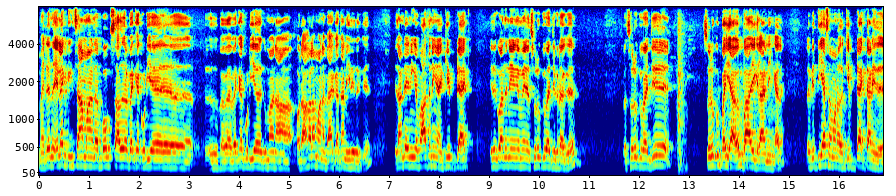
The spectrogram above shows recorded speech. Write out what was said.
மற்ற இந்த எலக்ட்ரிக் சாமான பாக்ஸ் அதில் வைக்கக்கூடிய அஹ், வெ- வைக்கக்கூடியதுக்குமான ஒரு அகலமான பேக்காக தான் இது இருக்குது இதாண்டே நீங்கள் பார்த்தனீங்க கிப் பேக் இதுக்கு வந்து நீங்கள் சுருக்கு வச்சுக்கிடாக்கு இப்போ சுருக்கு வச்சு சுருக்கு பையாவும் பாதிக்கலாம் நீங்கள். இந்த வித்தியாசமான ஒரு கிப் பேக் தான் இது.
